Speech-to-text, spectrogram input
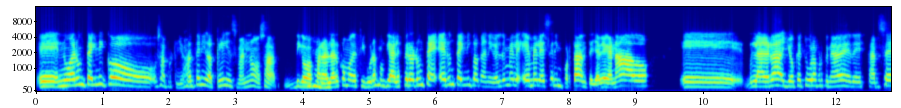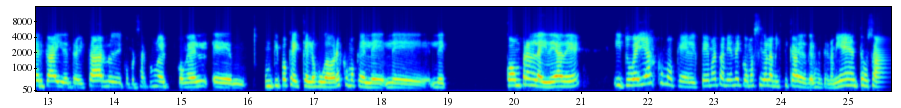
eh, no era un técnico, o sea, porque ellos han tenido a Klinsmann, ¿no? O sea, digo, para hablar como de figuras mundiales, pero era un, era un técnico que a nivel de MLS era importante, ya había ganado. Eh, la verdad, yo que tuve la oportunidad de, estar cerca y de entrevistarlo y de conversar con él, con él eh, un tipo que, que, los jugadores como que le, le, le compran la idea de, y tú veías como que el tema también de cómo ha sido la mística de, los entrenamientos, o sea,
